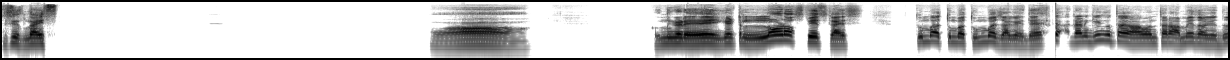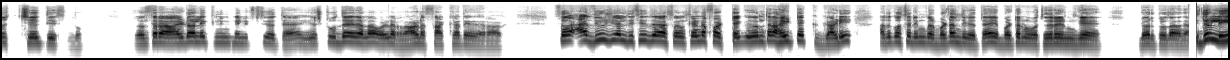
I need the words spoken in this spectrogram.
this is nice wow ಹಿಂದ್ಗಡೆ get load of space guys ತುಂಬಾ ತುಂಬಾ ತುಂಬಾ ಜಾಗ ಇದೆ. ನನಗೇನ್ ಗೊತ್ತಾ ಒಂಥರ ಅಮೇಜ್ ಆಗಿದ್ದು ಚೇಕ್ ದಿಸ್ ಒಂಥರ ಐಡಾಲಿಕ್ ನಿಮ್ಗೆ ಲಿಫ್ಟ್ ಸಿಗುತ್ತೆ. ಎಷ್ಟು ಉದ್ದ ಇದೆಲ್ಲ ಒಳ್ಳೆ ರಾಡ್ ಸಾಕತ್ತೆ ಇದೆ ರಾಡ್. So as usual this is kind of tech ಇದೊಂಥರ ಹೈಟೆಕ್ ಗಾಡಿ. ಅದಕ್ಕೋಸ್ಕರ ನಿಮ್ಗೆ ಬಟನ್ ಸಿಗುತ್ತೆ. ಈ ಬಟನ್ ಒತ್ತಿದ್ರೆ ನಿಮಗೆ ಡೋರ್ ಕ್ಲೋಸ್ ಆಗುತ್ತೆ. ಇದರಲ್ಲಿ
